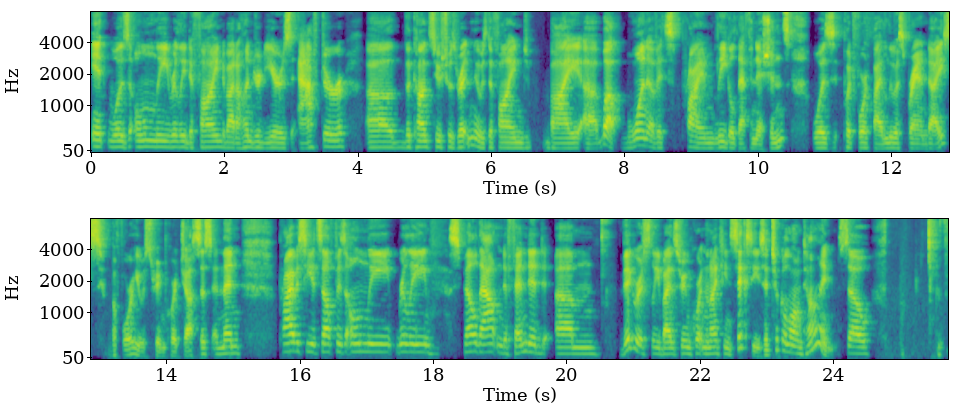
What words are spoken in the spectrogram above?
it was only really defined about 100 years after uh, the Constitution was written. It was defined by, uh, well, one of its prime legal definitions was put forth by Louis Brandeis before he was Supreme Court Justice. And then privacy itself is only really spelled out and defended um, vigorously by the Supreme Court in the 1960s. It took a long time. So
